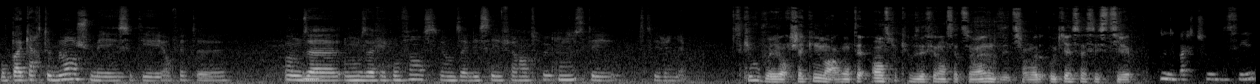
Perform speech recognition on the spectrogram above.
bon, pas carte blanche, mais c'était en fait, euh, on, nous a, on nous a fait confiance et on nous a laissé faire un truc. C'était, c'était génial. Est-ce que vous pouvez genre chacune me raconter un truc que vous avez fait dans cette semaine? Vous étiez en mode ok ça c'est stylé. On est parti au lycée.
